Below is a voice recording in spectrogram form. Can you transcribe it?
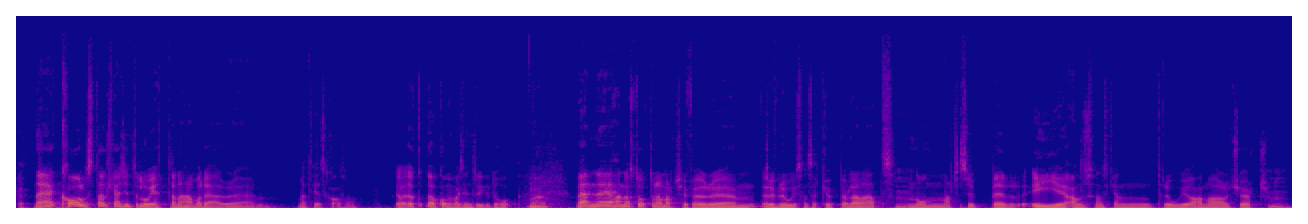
Ett- nej, Karlstad kanske inte låg i ettan när han var där, Mattias Karlsson. Jag, kommer faktiskt inte riktigt ihåg. Nej. Men eh, han har stått några matcher för eh, Örebro i Svenska cupen bland annat. Mm. Någon match i Super i Allsvenskan tror jag han har kört. Mm.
